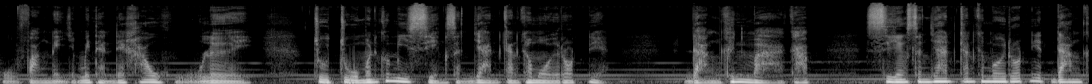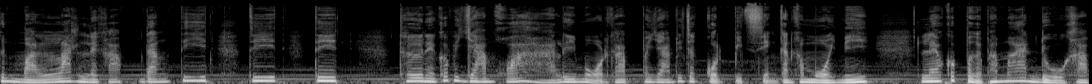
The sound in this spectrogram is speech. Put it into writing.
หูฟังเนี่ยยังไม่ทันได้เข้าหูเลย จู่ๆมันก็มีเสียงสัญญาณการขโมยรถเนี่ยดังขึ้นมาครับ เสียงสัญญาณการขโมยรถเนี่ยดังขึ้นมาลั่นเลยครับ ดังตีดตีดตีดเธอเนี่ยก็พยายามคว้าหารีโมทครับ พยายามที่จะกดปิดเสียงการขโมยนี้ แล้วก็เปิดผ้าม่านดูครับ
